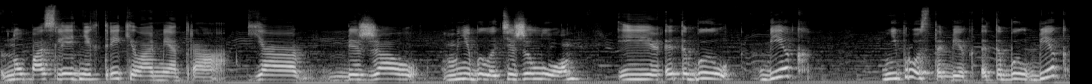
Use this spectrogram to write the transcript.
но последних 3 километра я бежал, мне было тяжело, и это был бег не просто бег, это был бег,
